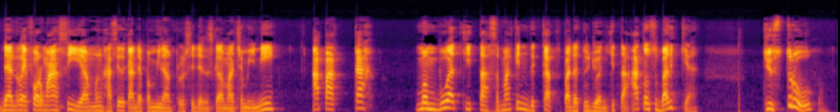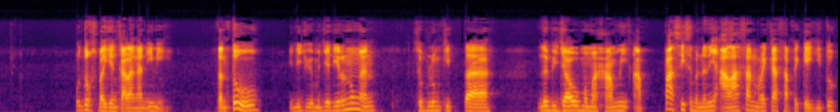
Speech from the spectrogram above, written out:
Dan reformasi yang menghasilkan ada pemilihan presiden segala macam ini, apakah membuat kita semakin dekat pada tujuan kita atau sebaliknya? Justru untuk sebagian kalangan ini, tentu ini juga menjadi renungan sebelum kita lebih jauh memahami apa sih sebenarnya alasan mereka sampai kayak gitu.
